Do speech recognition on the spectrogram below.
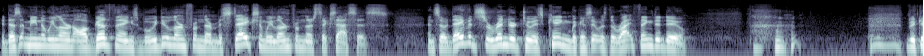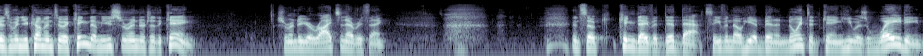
It doesn't mean that we learn all good things, but we do learn from their mistakes and we learn from their successes. And so David surrendered to his king because it was the right thing to do. because when you come into a kingdom, you surrender to the king, surrender your rights and everything. and so King David did that. So even though he had been anointed king, he was waiting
